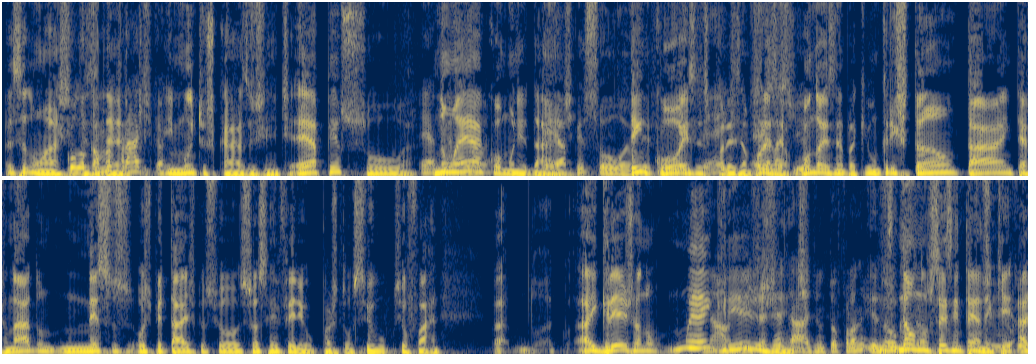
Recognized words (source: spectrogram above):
você não acha, colocar uma prática. Em muitos casos, gente, é a pessoa, é a não pessoa. é a comunidade. É a pessoa. Tem coisas, por exemplo, por é exemplo, relativo. vamos dar um exemplo aqui. Um cristão está internado nesses hospitais que o senhor, o senhor se referiu, pastor Sil, Sil Farne a igreja não, não é a não, igreja, é gente. verdade, não estou falando isso. Não, não, não vocês entendem que a,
